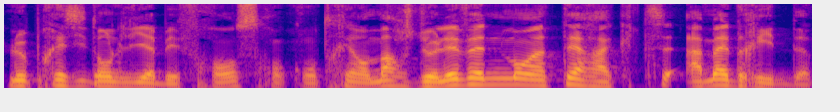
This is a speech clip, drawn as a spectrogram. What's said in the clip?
le président de l'IAB France, rencontré en marge de l'événement Interact à Madrid.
